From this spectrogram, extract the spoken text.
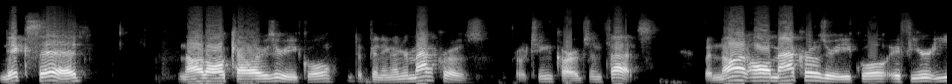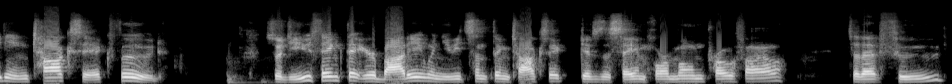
Nick said not all calories are equal depending on your macros protein, carbs, and fats. But not all macros are equal if you're eating toxic food. So, do you think that your body, when you eat something toxic, gives the same hormone profile to that food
